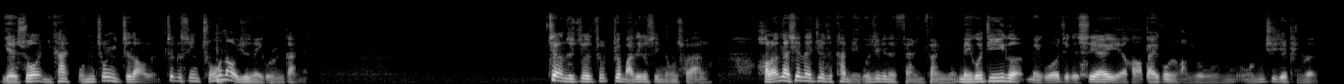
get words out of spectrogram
也说你看，我们终于知道了这个事情从头到尾就是美国人干的。这样子就就就把这个事情弄出来了。好了，那现在就是看美国这边的反应反应了。美国第一个，美国这个 CIA 也好，白宫也好，说我们我们拒绝评论，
